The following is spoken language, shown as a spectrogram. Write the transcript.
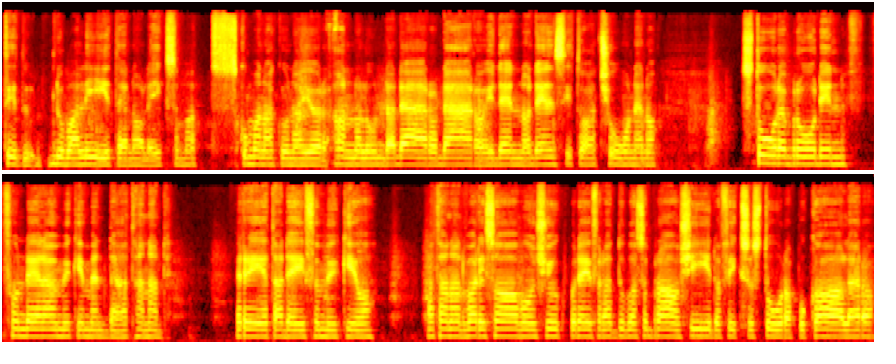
till du var liten och liksom att skulle man ha kunnat göra annorlunda där och där och i den och den situationen. Och storebror din funderade mycket med det att han hade retat dig för mycket och att han hade varit så avundsjuk på dig för att du var så bra och skid och fick så stora pokaler. Och,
